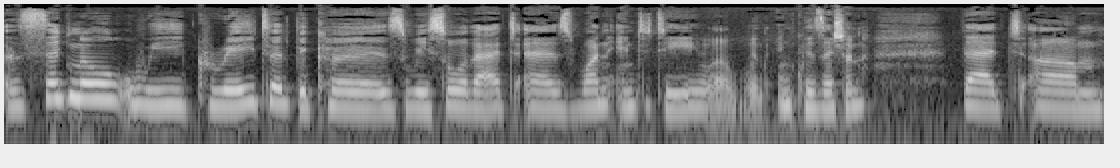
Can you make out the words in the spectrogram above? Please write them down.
A Signal we created because we saw that as one entity uh, with Inquisition, that um,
